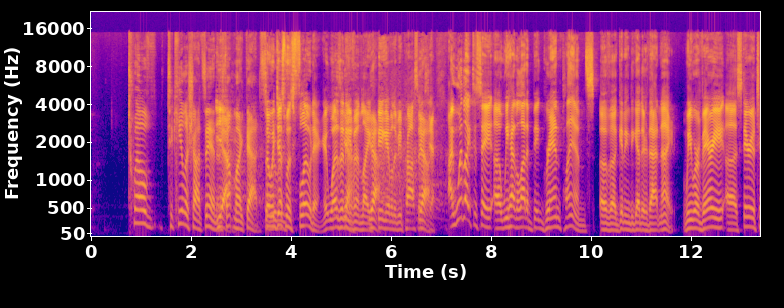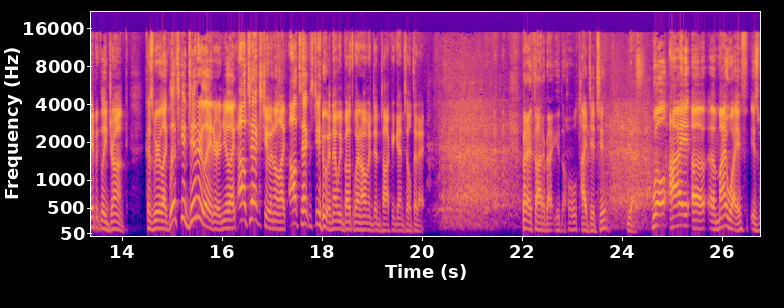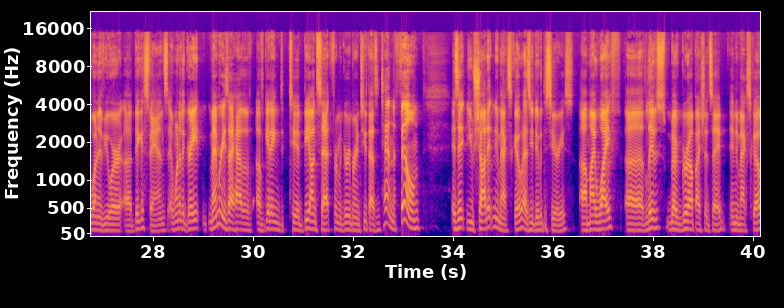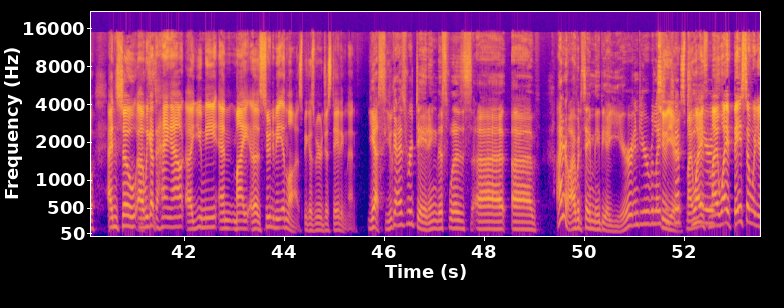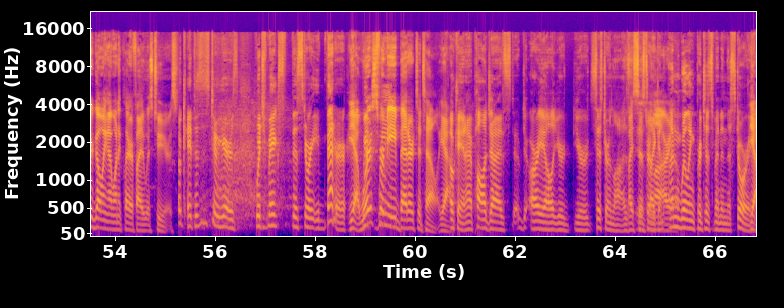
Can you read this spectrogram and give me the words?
12 tequila shots in or Yeah. something like that. so it just was floating. It wasn't Yeah, even like yeah. being able to be processed. Yeah. Yeah. I would like to say uh, we had a lot of big grand plans of uh, getting together that night. We were very uh, stereotypically drunk because we were like, let's get dinner later. And you're like, I'll text you. And I'm like, I'll text you. And then we both went home and didn't talk again until today. But I thought about you the whole time. I did too. yes. Well, I, uh, uh, my wife is one of your uh, biggest fans, and one of the great memories I have of, of getting to be on set for MacGruber in 2010, the film, is that you shot it in New Mexico, as you did with the series. Uh, my wife uh, lives, grew up, I should say, in New Mexico, and so uh, we got to hang out, uh, you, me, and my uh, soon-to-be in-laws, because we were just dating then. Yes, you guys were dating. This was, uh, uh, I don't know. I would say maybe a year into your relationship. Two years. My Two wife, years? my wife. Based on where you're going, I want to clarify it was two years. Okay, this is two years, which makes this story even better. Yeah, We- worse for we- me, better to tell. Yeah. Okay, and I apologize, Ariel, your your sister-in-law is, My is sister-in-law, like an Ariel. unwilling participant in the story. Yeah.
